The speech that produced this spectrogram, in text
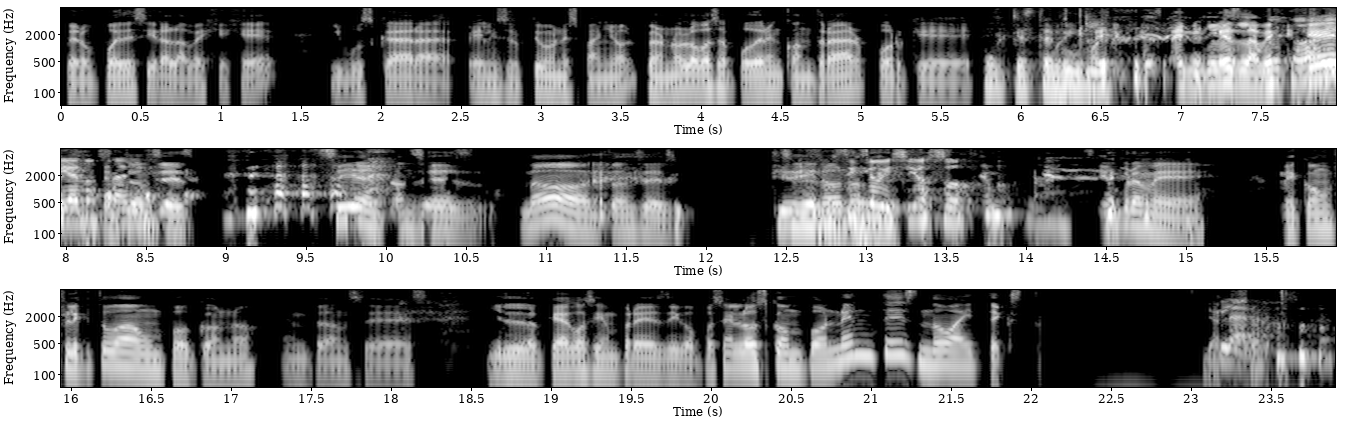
pero puedes ir a la BGG y buscar el instructivo en español, pero no lo vas a poder encontrar porque... Porque está en pues, inglés. Está en inglés la BGG. entonces, sí, entonces, no, entonces... Sí, no, no, vicioso. Siempre, me, me conflictúa un poco, ¿no? Entonces, y lo que hago siempre es, digo, pues en los componentes no hay texto. Claro.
